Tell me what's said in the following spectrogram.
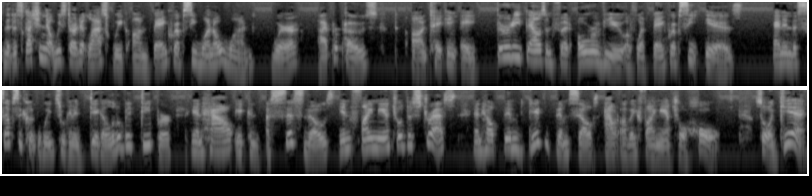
the discussion that we started last week on Bankruptcy 101, where I proposed on taking a 30,000 foot overview of what bankruptcy is and in the subsequent weeks, we're going to dig a little bit deeper in how it can assist those in financial distress and help them dig themselves out of a financial hole. So again,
